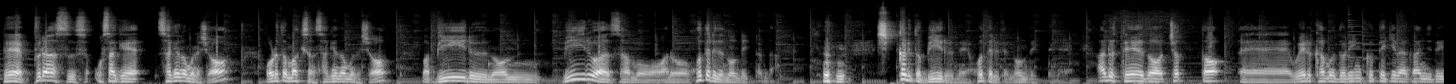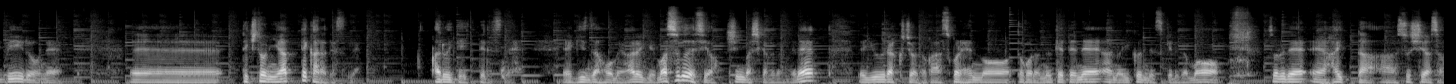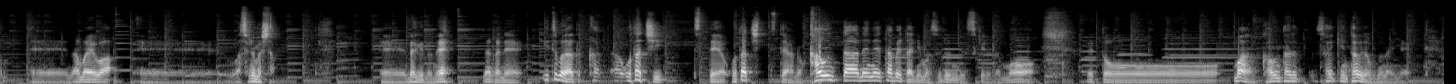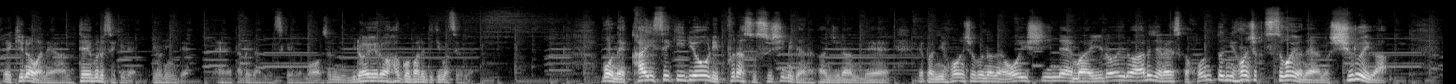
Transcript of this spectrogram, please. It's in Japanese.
で、プラスお酒、酒飲むでしょ？俺とマキさん酒飲むでしょ？まあ、ビール飲ん、ビールはさ、もう、あの、ホテルで飲んでいったんだ。しっかりとビールね、ホテルで飲んでいってね、ある程度、ちょっと、えーウェルカムドリンク的な感じでビールをね、えー適当にやってからですね、歩いて行ってですね、えー銀座方面歩いて、まっすぐですよ、新橋からなんでね。で、有楽町とか、あそこら辺のところ抜けてね、あの、行くんですけれども、それで、えー入った寿司屋さん、えー名前は、えー忘れました。えーだけどね、なんかね、いつもだとか、おたちつって、おたちっつって、あの、カウンターでね、食べたりもするんですけれども、えっと、まあ、カウンターで最近食べたことないね。え昨日はね、あのテーブル席で4人で、えー食べたんですけれども、それにいろいろ運ばれてきますよね。もうね、懐石料理プラス寿司みたいな感じなんで、やっぱ日本食のね、美味しいね、まあいろいろあるじゃないですか。本当に日本食ってすごいよね。あの、種類が。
